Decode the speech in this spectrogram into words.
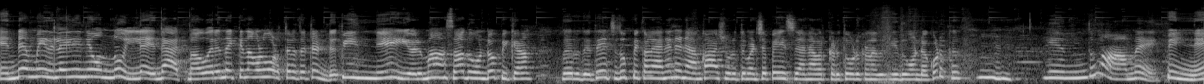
എന്റെ അമ്മ ഇതിലായി ഇനി ഒന്നുമില്ല. എന്റെ ആത്മാവ് വരെ നിൽക്കി നമ്മൾ പുറത്തെടുത്തിട്ടുണ്ട്. പിന്നെ ഈ ഒരു മാസം അതുകൊണ്ട് ഒപ്പിക്കണം. വെറുതെ തേച്ച് തുപ്പിക്കളയാനല്ലേ ഞാൻ കാശ് കൊടുത്ത് മേടിച്ച പേസ്റ്റ് ഞാൻ അവർക്ക് എടുത്ത് കൊടുക്കണത് ഇതുകൊണ്ടേ കൊടുക്ക്. എന്തു ആമേ പിന്നെ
